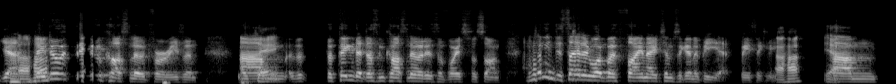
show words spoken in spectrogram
yeah, Uh-huh. they do. They do cost load for a reason. Okay. Um, the, the thing that doesn't cost load is a voice for song. I haven't decided what my fine items are going to be yet. Basically, Uh huh. Yeah. Um,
